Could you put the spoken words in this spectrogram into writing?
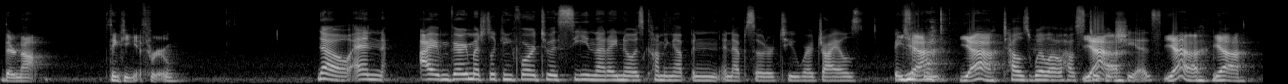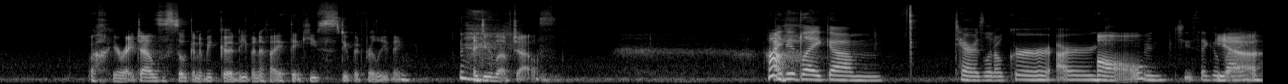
they're not thinking it through. No, and I'm very much looking forward to a scene that I know is coming up in an episode or two where Giles basically Yeah, yeah, tells Willow how stupid yeah. she is. Yeah, yeah. Ugh, you're right. Giles is still going to be good, even if I think he's stupid for leaving. I do love Giles. I did like um, Tara's little grr arg Aw. when she said goodbye. Yeah.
